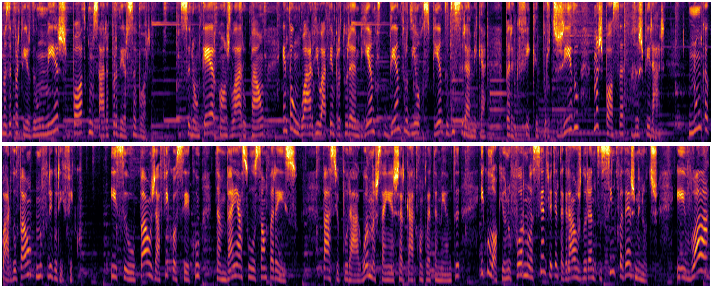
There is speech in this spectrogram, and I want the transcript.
mas a partir de um mês pode começar a perder sabor. Se não quer congelar o pão, então guarde-o à temperatura ambiente dentro de um recipiente de cerâmica, para que fique protegido, mas possa respirar. Nunca guarde o pão no frigorífico. E se o pão já ficou seco, também há solução para isso. Passe-o por água, mas sem encharcar completamente, e coloque-o no forno a 180 graus durante 5 a 10 minutos. E voilà!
